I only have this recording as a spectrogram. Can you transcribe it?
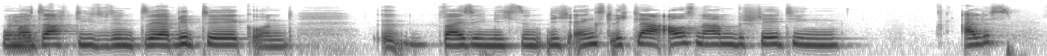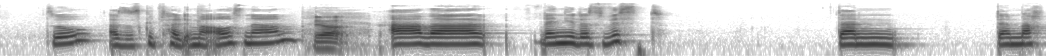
wo ja. man sagt, die sind sehr rittig und äh, weiß ich nicht, sind nicht ängstlich. Klar, Ausnahmen bestätigen alles so. Also es gibt halt immer Ausnahmen. Ja. Aber wenn ihr das wisst, dann, dann macht,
